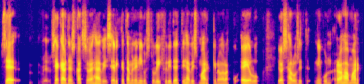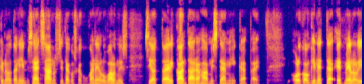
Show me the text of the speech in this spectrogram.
se, se käytännössä katsoen hävisi. Eli tämmöinen niin kuin likviditeetti hävisi markkinoilla, kun ei ollut, jos halusit niin kuin rahaa markkinoilta, niin sä et saanut sitä, koska kukaan ei ollut valmis sijoittaa, eli kantaa rahaa mistään mihinkään päin. Olkoonkin, että, että meillä oli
